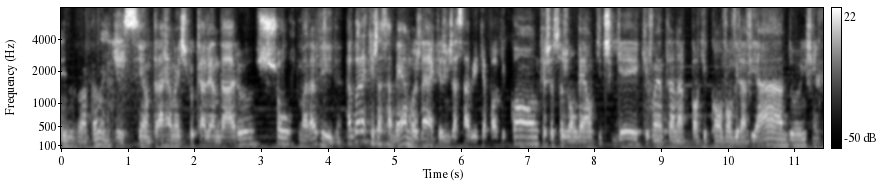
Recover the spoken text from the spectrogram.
Exatamente. e se entrar realmente pro calendário, show, maravilha. Agora que já sabemos, né? Que a gente já sabe que é PocCon, que as pessoas vão ganhar um kit gay, que vão entrar na PocCon, vão virar viado, enfim.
